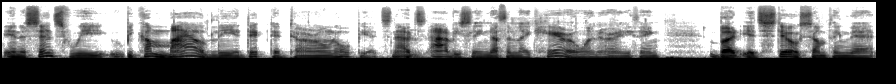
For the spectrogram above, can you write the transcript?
In a sense, we become mildly addicted to our own opiates. Now, it's obviously nothing like heroin or anything, but it's still something that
